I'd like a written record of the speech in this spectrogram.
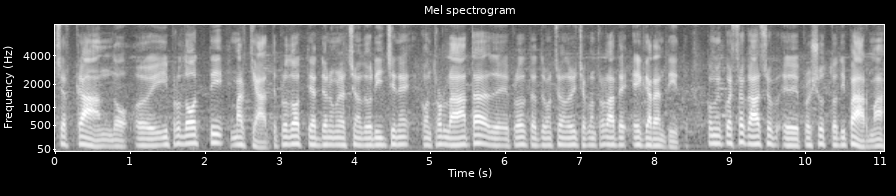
cercando eh, i prodotti marchiati, prodotti a denominazione d'origine controllata, eh, prodotti a denominazione d'origine controllata e garantiti, come in questo caso eh, prosciutto di Parma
